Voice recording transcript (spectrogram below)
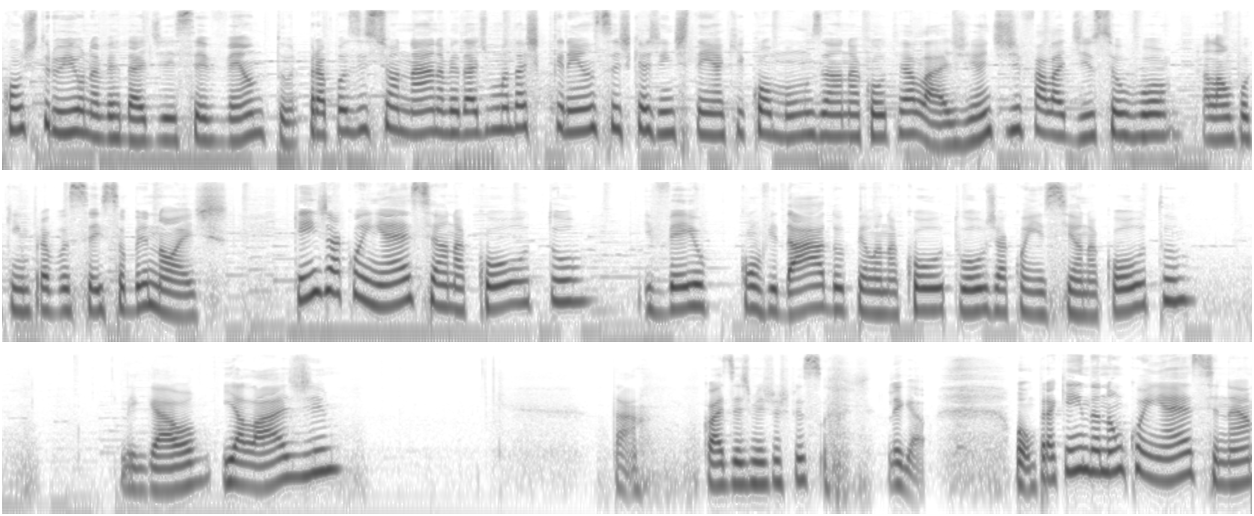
construiu, na verdade, esse evento para posicionar, na verdade, uma das crenças que a gente tem aqui comuns a Ana Couto e a Laje. Antes de falar disso, eu vou falar um pouquinho para vocês sobre nós. Quem já conhece a Ana Couto e veio convidado pela Ana Couto ou já conhecia a Ana Couto? Legal. E a Laje? Tá, quase as mesmas pessoas. Legal. Bom, para quem ainda não conhece, né,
